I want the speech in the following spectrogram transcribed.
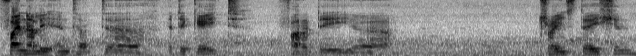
Finally entered uh, at the gate Faraday uh, train station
